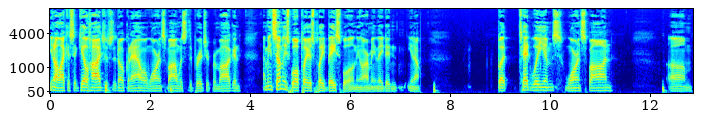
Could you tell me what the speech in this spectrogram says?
you know, like I said, Gil Hodges was at Okinawa, Warren Spahn was at the bridge at Remagen. I mean, some of these ball players played baseball in the army, and they didn't, you know. But Ted Williams, Warren Spahn, um,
